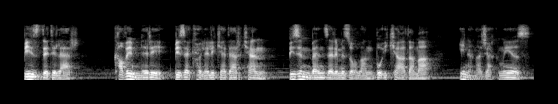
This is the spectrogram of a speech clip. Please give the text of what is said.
biz dediler, kavimleri bize kölelik ederken bizim benzerimiz olan bu iki adama inanacak mıyız?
